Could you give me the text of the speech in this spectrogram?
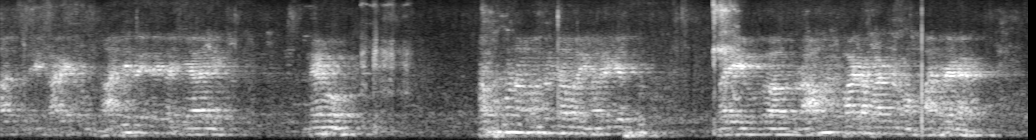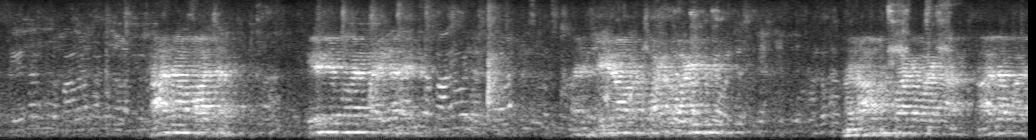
ఆలోచన కార్యక్రమం బాధ్యత ఏదైనా చేయాలని మేము తప్పకుండా ముందుంటామని మనం చేస్తూ మరి ఒక రాముని పాట పాడిన మా పాత్ర గారు. రాజా పాట ఏం చెప్పాలని పడినారు మరి శ్రీరాముని పాట పాడి రాముని పాట పాడిన రాజా పాట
